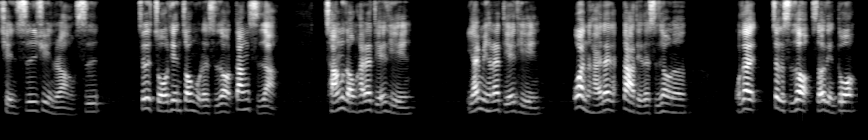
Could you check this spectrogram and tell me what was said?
请私讯老师。这是昨天中午的时候，当时啊，长荣还在跌停，阳明还在跌停，万海在大跌的时候呢，我在这个时候十二点多，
